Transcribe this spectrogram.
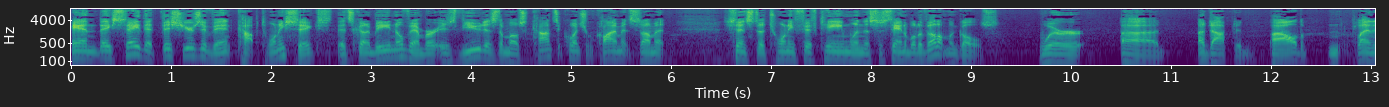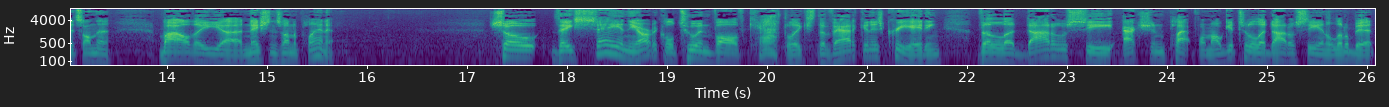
And they say that this year's event, COP26, that's going to be in November, is viewed as the most consequential climate summit since the 2015 when the Sustainable Development Goals were uh, adopted by all the planets on the by all the uh, nations on the planet. So they say in the article to involve Catholics, the Vatican is creating the Laudato Si Action Platform. I'll get to the Laudato Si in a little bit,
